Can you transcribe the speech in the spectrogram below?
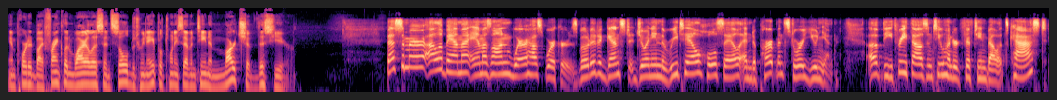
imported by Franklin Wireless and sold between April 2017 and March of this year. Bessemer, Alabama Amazon warehouse workers voted against joining the Retail, Wholesale, and Department Store Union. Of the 3,215 ballots cast,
